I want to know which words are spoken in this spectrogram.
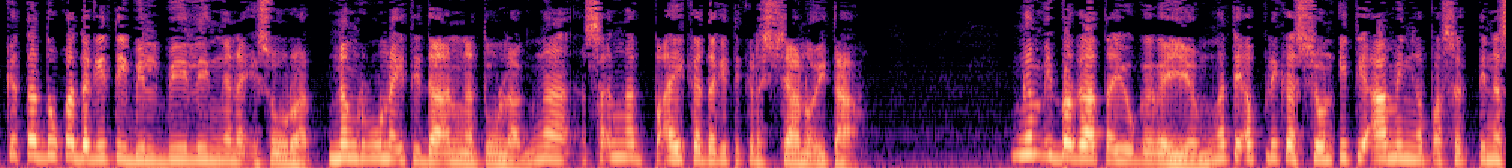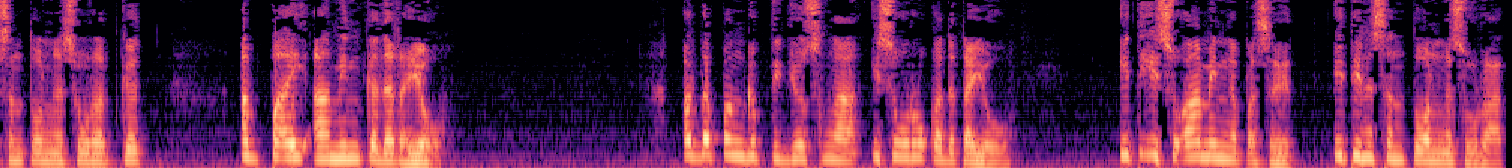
Kitado ka dagiti bilbilin nga naisurat, nang runa iti daan nga tulag, nga saan ngagpaay ka dagiti kristyano ita. Ngam ibaga tayo gagayem, nga ti aplikasyon iti amin nga paset tinasanton nga surat ket, agpaay amin kada tayo. Ada panggap ti Diyos nga isuro kada tayo, iti isu amin nga paset, iti nasantuan nga surat.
